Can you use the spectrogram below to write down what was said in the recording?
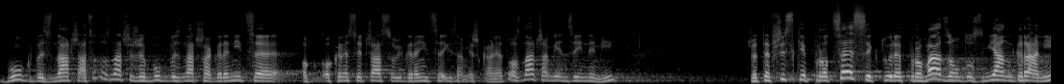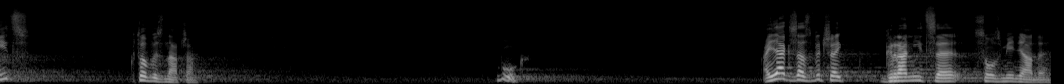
Bóg wyznacza, a co to znaczy, że Bóg wyznacza granice, okresy czasu i granice ich zamieszkania? To oznacza między innymi, że te wszystkie procesy, które prowadzą do zmian granic, kto wyznacza? Bóg. A jak zazwyczaj granice są zmieniane?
